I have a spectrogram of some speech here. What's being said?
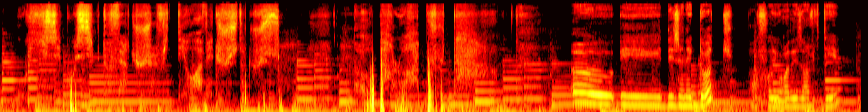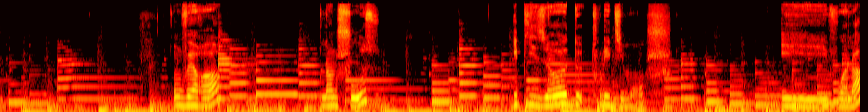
Oui, c'est possible de faire du jeu vidéo avec juste du son. On en reparlera plus tard. Euh, et des anecdotes. Parfois, il y aura des invités. On verra plein de choses. Épisode tous les dimanches. Et voilà.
